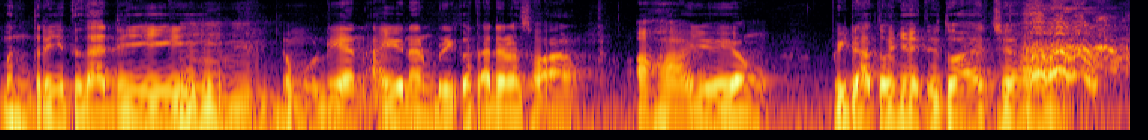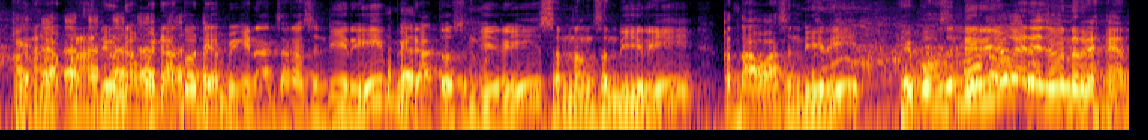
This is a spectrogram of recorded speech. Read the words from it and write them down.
menteri itu tadi. Kemudian ayunan berikut adalah soal AHY yang pidatonya itu itu aja. Karena nggak pernah diundang pidato, dia bikin acara sendiri, pidato sendiri, seneng sendiri, ketawa sendiri, heboh sendiri juga deh sebenarnya kan.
